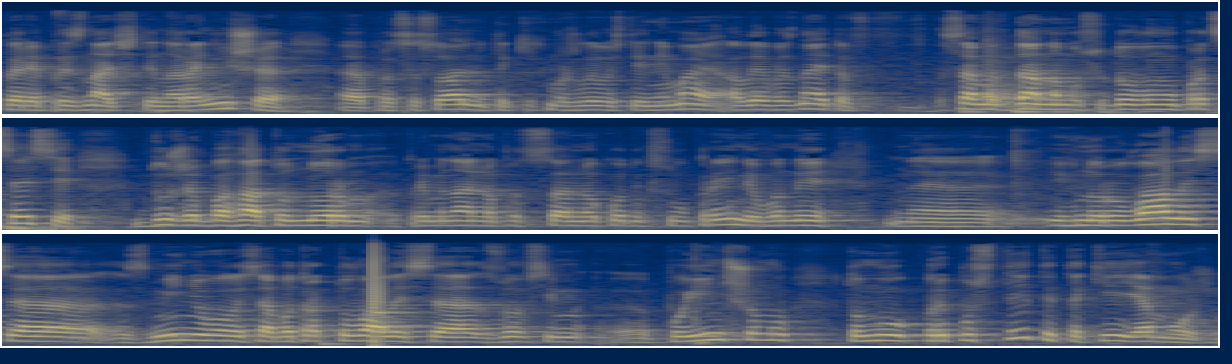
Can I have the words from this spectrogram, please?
перепризначити на раніше е, процесуально таких можливостей немає. Але ви знаєте, саме в даному судовому процесі дуже багато норм кримінального процесуального кодексу України вони е, ігнорувалися, змінювалися або трактувалися зовсім е, по-іншому. Тому припустити таке я можу.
